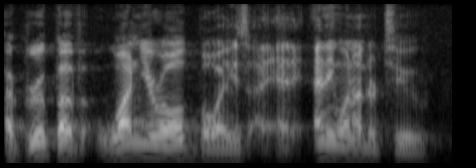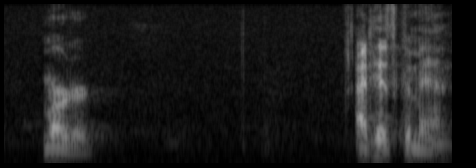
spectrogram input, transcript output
a group of one year old boys, anyone under two, murdered at his command.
